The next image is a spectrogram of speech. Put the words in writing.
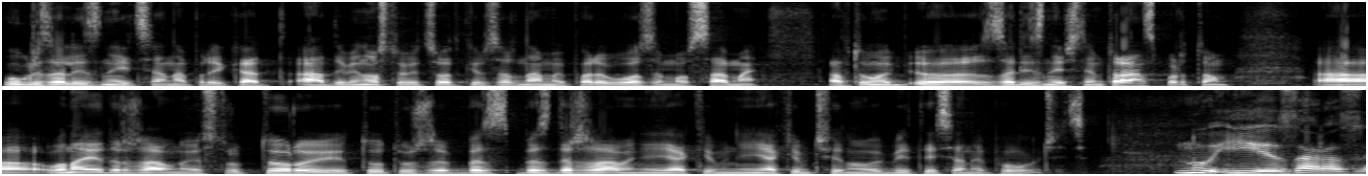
Укрзалізниця, наприклад, а 90% зерна ми перевозимо саме автомоб... е, залізничним транспортом. А вона є державною структурою, і тут уже без, без держави ніяким, ніяким чином обійтися не вийде. Ну і зараз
